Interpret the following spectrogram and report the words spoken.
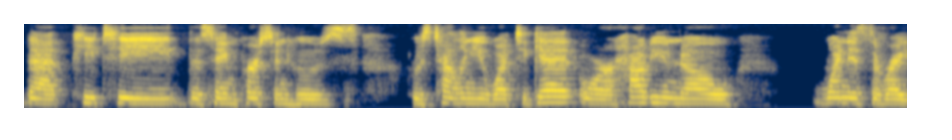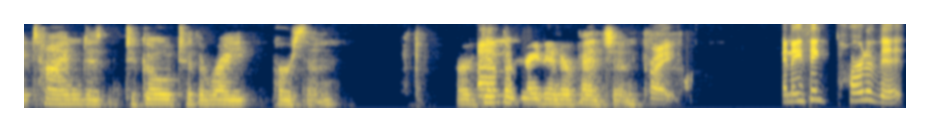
that PT the same person who's who's telling you what to get, or how do you know when is the right time to, to go to the right person or get um, the right intervention? Right. And I think part of it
